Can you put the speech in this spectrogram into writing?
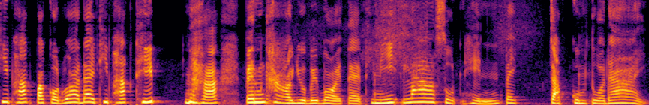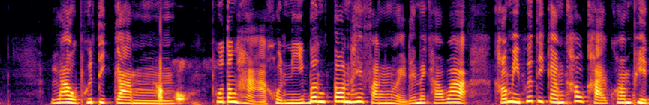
ที่พักปรากฏว่าได้ที่พักทิปนะคะ เป็นข่าวอยู่บ่อยๆ แต่ทีนี้ล่าสุดเห็นไปจับกลุ่มตัวได้ เล่าพฤติกรรมครับผมผู้ต้องหาคนนี้เบื้องต้นให้ฟังหน่อยได้ไหมคะว่าเขามีพฤติกรรมเข้าข่ายความผิด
